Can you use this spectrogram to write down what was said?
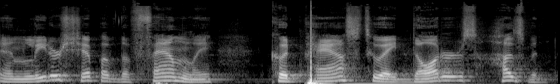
and leadership of the family could pass to a daughter's husband,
